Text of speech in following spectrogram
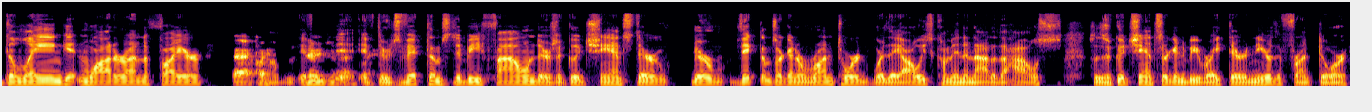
delaying getting water on the fire. Exactly. Um, if, exactly. if there's victims to be found, there's a good chance they're their victims are going to run toward where they always come in and out of the house. So there's a good chance they're going to be right there near the front door.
